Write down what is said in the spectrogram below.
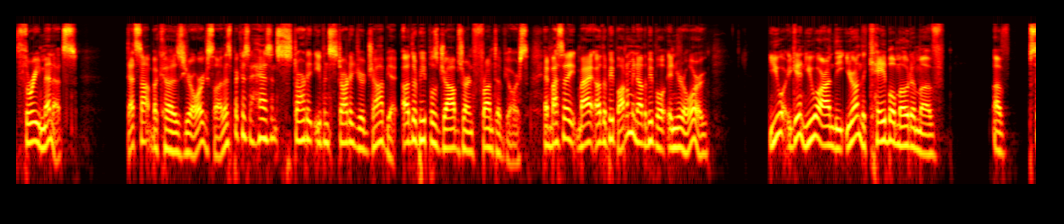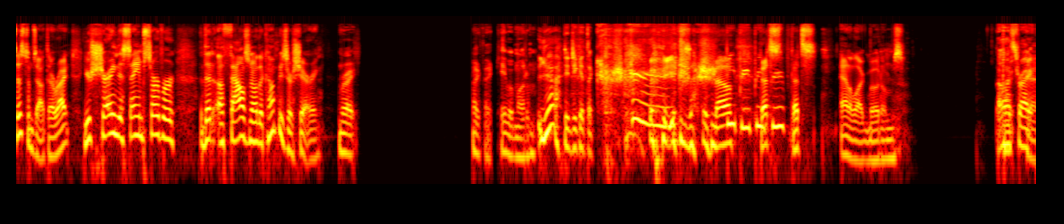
three minutes, that's not because your org slow. That's because it hasn't started even started your job yet. Other people's jobs are in front of yours. And by say by other people, I don't mean other people in your org. You are, again, you are on the you're on the cable modem of of systems out there, right? You're sharing the same server that a thousand other companies are sharing. Right. Like that cable modem. Yeah. Did you get the? exactly. No, Beep, beep, beep, that's beep. that's analog modems. Oh, that's right.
